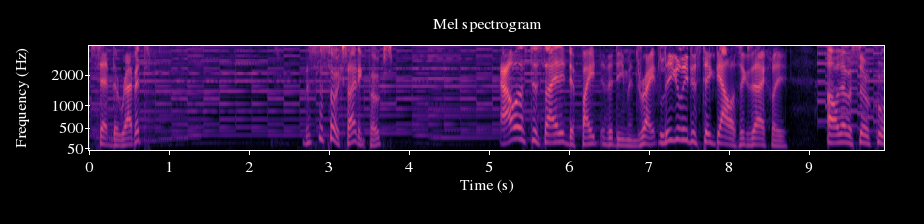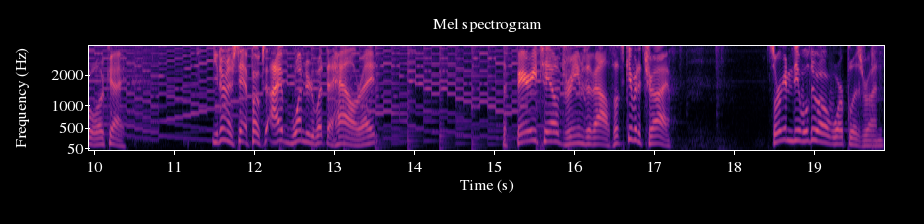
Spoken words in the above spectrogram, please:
said the rabbit. This is so exciting, folks. Alice decided to fight the demons. Right, legally distinct Alice, exactly. Oh, that was so cool. Okay. You don't understand, folks. I've wondered what the hell, right? The fairy tale dreams of Alice. Let's give it a try. So we're gonna do we'll do a warpless run.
